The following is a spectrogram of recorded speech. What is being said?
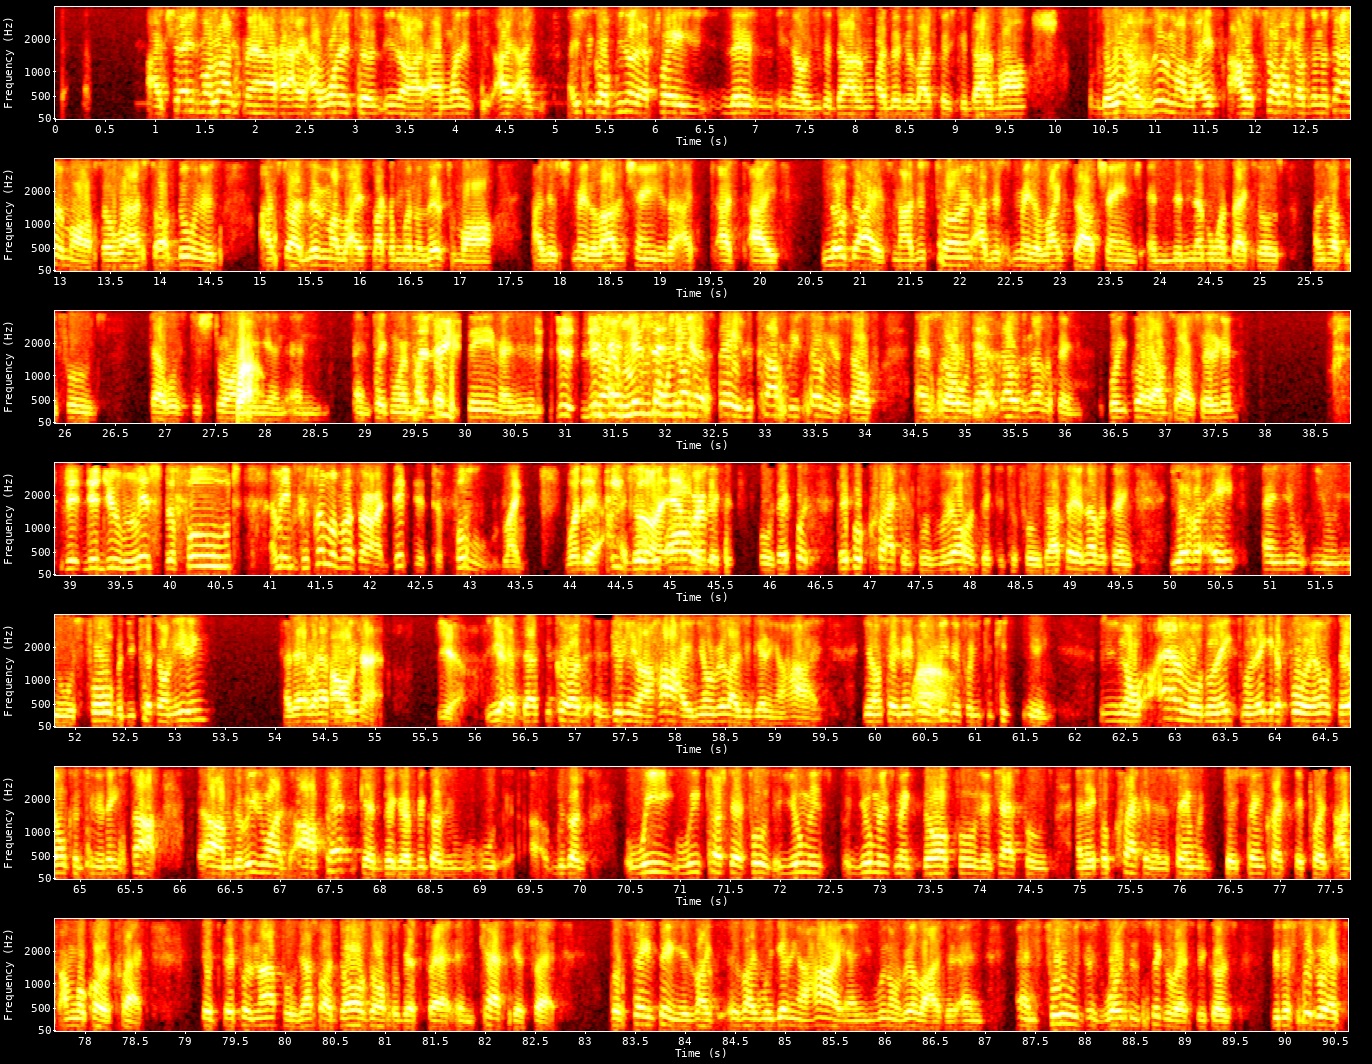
I, changed my life, man. I, I, wanted to, you know, I, I wanted to. I, I I used to go, you know, that phrase, live, you know, you could die tomorrow, live your life because you could die tomorrow. The way I was Mhm. living my life, I was felt like I was going to die tomorrow. So what I started doing is, I started living my life like I'm going to live tomorrow. I just made a lot of changes. I I I no diets, and I just turned. I just made a lifestyle change, and then never went back to those unhealthy foods that was destroying wow. me and and and taking away my self esteem. And did, did you know, you and miss it? when you're on you- that stage, you're constantly selling yourself, and so that Yeah. that was another thing. Well, go ahead. I'm sorry. Say it again. Did did you miss the food? I mean, because some of us are addicted to food, like whether yeah, it's pizza dude, or we hamburgers. Addicted food. They put they put crack in food. We're all addicted to food. I'll tell you another thing. You ever ate and you you you was full, but you kept on eating? Has that ever happened all to the you? time. Yeah. Yeah, that's because it's giving you a high, and you don't realize you're getting a high. You know what I'm saying? There's Wow. no reason for you to keep eating. You know, animals when they when they get full, they don't they don't continue. They stop. Um, the reason why our pets get bigger because we, uh, because we we touch their food. Humans humans make dog foods and cat foods, and they put crack in it. The same with the same crack they put. I, I'm gonna call it crack. They, they put in our food. That's why dogs also get fat and cats get fat. But same thing is like it's like we're getting a high and we don't realize it. And and foods is worse than cigarettes because because cigarettes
